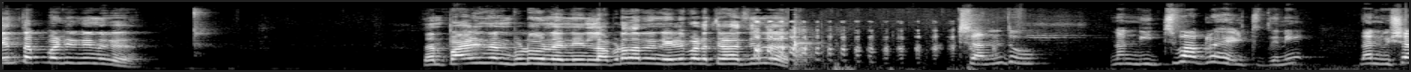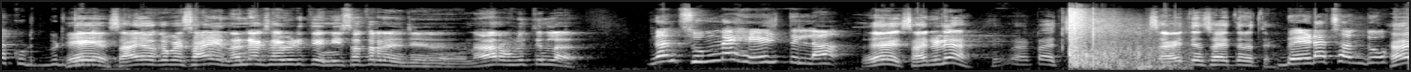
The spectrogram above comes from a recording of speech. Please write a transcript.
ಏನು ತಪ್ಪು ಮಾಡಿ ನಿನಗೆ? ನನ್ನ ಪಾಳಿ ನಾನು ಬಿಡು ನಾನು ನಿನ್ನ ಲಬಡದ ನಾನು ಹೇಳಿಬೇಡ ಚಂದು ನಾನು ನಿಜವಾಗ್ಲೂ ಹೇಳ್ತಿದ್ದೀನಿ ನಾನು ವಿಷ ಕುಡಿದ್ಬಿಡ್ತೀನಿ. ಏ ಸಾಯ ಹೋಗಬೇ ಸಾಯ ನನ್ನ ಯಾಕೆ ಸಾಯ್ ಬಿಡ್ತೀನಿ ನೀ ಸತ್ರ ನಾರು ಉಳಿತಿಲ್ಲ. ನಾನು ಸುಮ್ಮನೆ ಹೇಳ್ತಿಲ್ಲ. ಏ ಸಾಯ್ ನಡಿಯ? ಸಾಯ್ತೀನಿ ಸಾಯ್ತೀನಿ ಬೇಡ ಚಂದು ಹೇ.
